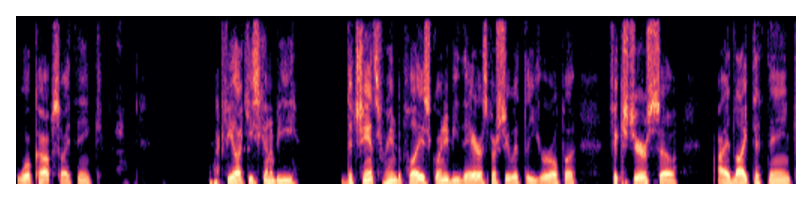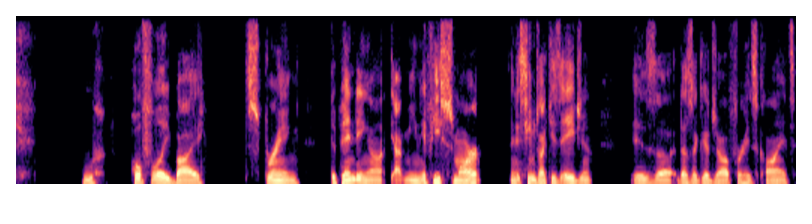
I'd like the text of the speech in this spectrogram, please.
World Cup. So I think I feel like he's going to be the chance for him to play is going to be there, especially with the Europa fixtures. So I'd like to think, ooh, hopefully by spring, depending on, I mean, if he's smart, and it seems like his agent is uh, does a good job for his clients.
